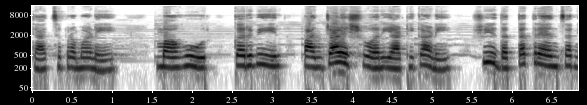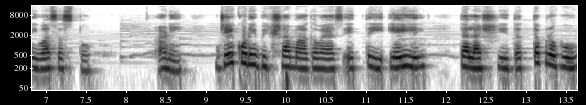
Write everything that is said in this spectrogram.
त्याचप्रमाणे माहूर करवीर पांचाळेश्वर या ठिकाणी श्री दत्तात्रेयांचा निवास असतो. आणि जे कोणी भिक्षा मागवयास येते येईल त्याला श्री दत्तप्रभू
